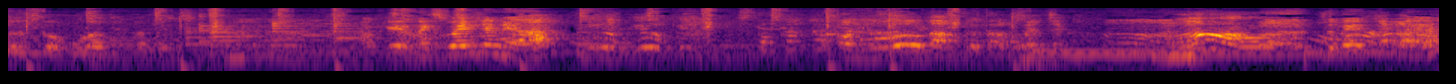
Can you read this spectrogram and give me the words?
2020 aja sampai Hmm, hmm. oke next question ya. Yuk yuk stop kakak Oh, tak takut aku becek. Hmm. wow. Sebecek lah ya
